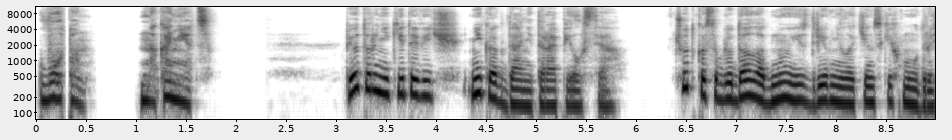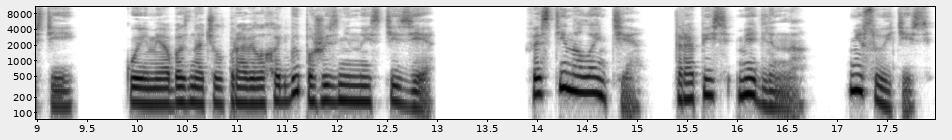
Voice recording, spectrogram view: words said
Вот он. Наконец. Петр Никитович никогда не торопился. Чутко соблюдал одну из древнелатинских мудростей, коими обозначил правила ходьбы по жизненной стезе. «Фестина ленти» – торопись медленно, не суетись,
